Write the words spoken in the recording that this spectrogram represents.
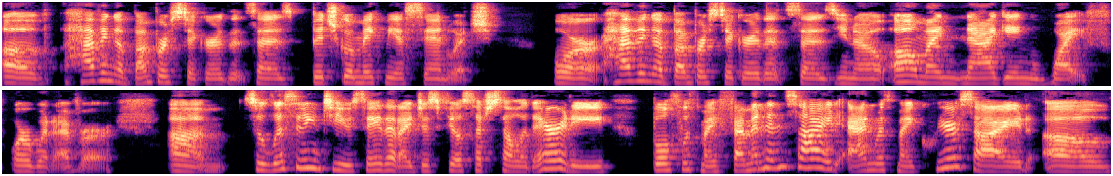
of having a bumper sticker that says "Bitch, go make me a sandwich." Or having a bumper sticker that says, you know, oh, my nagging wife, or whatever. Um, so, listening to you say that, I just feel such solidarity, both with my feminine side and with my queer side, of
